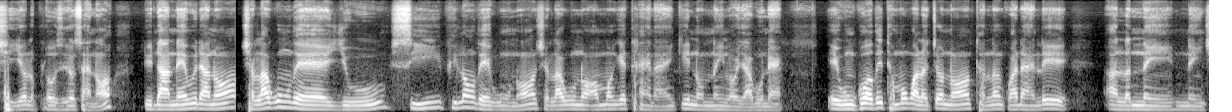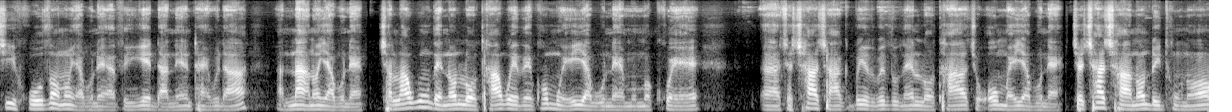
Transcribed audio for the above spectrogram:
ချေယောလဖလို့စီလို့ဆန်နော်ဒီဒါနေဝဒနော်ချလာကုန်းတဲ့ယူစီဖီလောင်းတဲ့ကုန်းနော်ချလာကုန်းနော်အမငယ်ထိုင်တိုင်းကိနော်နိုင်လောရဘူးနဲ့အေဝန်ကိုအသိထမောကလည်းကျွန်တော်ထလန်ခွာတိုင်းလေအလနေနေချီဟိုးဆောင်နော်ရဘူးနဲ့အသိရဲ့ဒါနေထိုင်ဝဒအနာနော်ရဘူးနဲ့ချလာကုန်းတဲ့နော်လော်ထားဝဲတဲ့ခေါမွေရဘူးနဲ့မမခွဲ အဲချာချာချာကပြေပြေသူနဲ့လော်ထားချိုအိုမဲရဘူးနဲ့ချာချာချာနော်ဒိထုံနော်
